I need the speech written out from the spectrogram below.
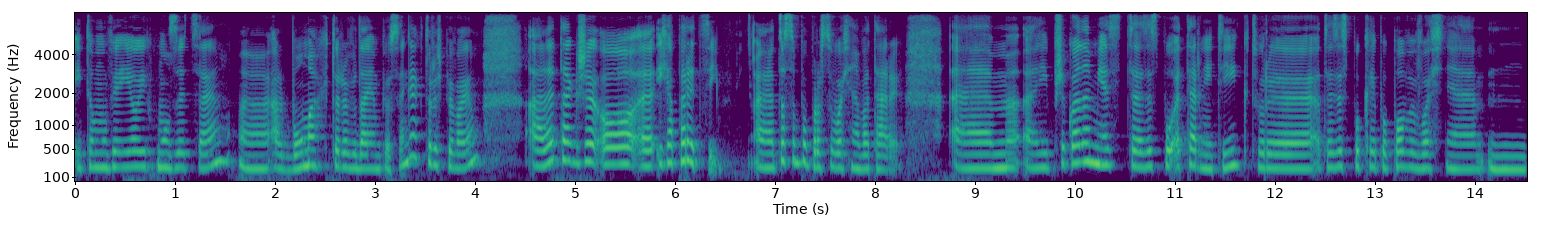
I to mówię i o ich muzyce, albumach, które wydają piosenkę, które śpiewają, ale także o ich aparycji to są po prostu właśnie awatary. I przykładem jest zespół Eternity, który to jest zespół k-popowy właśnie mm,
